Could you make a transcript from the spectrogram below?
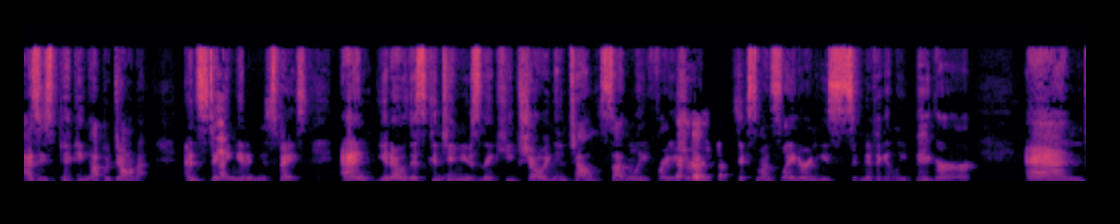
As he's picking up a donut and sticking it in his face. And you know, this continues, and they keep showing until suddenly Frasier, six months later, and he's significantly bigger. And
